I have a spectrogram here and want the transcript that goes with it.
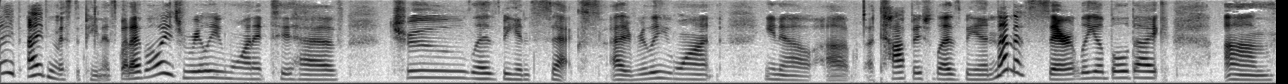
I'd, I'd miss the penis but I've always really wanted to have true lesbian sex I really want you know, a, a topish lesbian, not necessarily a bull dyke. Um,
